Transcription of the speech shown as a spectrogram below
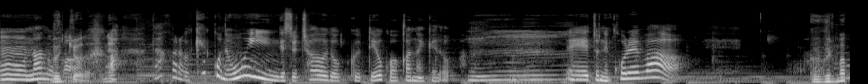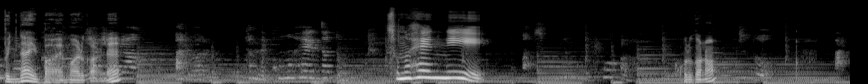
うん、なのか。仏教だしねあ、だから結構ね、多いんですよ、チャウドックってよくわかんないけど。うんえっ、とね、これは、Google マップにない場合もあるからね。あるある。多分ね、この辺だと思う。その辺に、あ、そこかなこれかな？ちょっと、あ、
